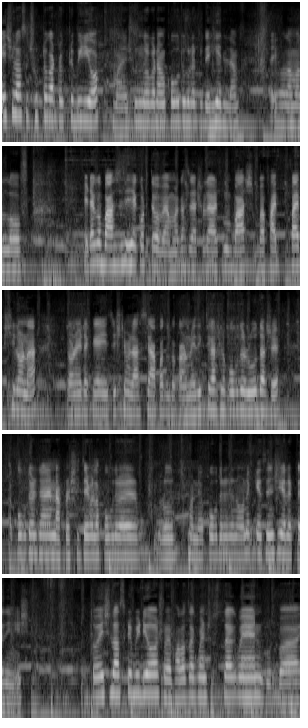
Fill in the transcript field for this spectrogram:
এই ছিল আজকে ছোট্টখাটো একটু ভিডিও মানে সুন্দর করে আমার কবুতরগুলো একটু দেখিয়ে দিলাম। এই হলো আমার লফট এটাকে বাস দিয়ে করতে হবে। আমার কাছে আসলে আর কোনো বাস বা পাইপ পাইপ ছিল না। কারণ এটাকে এই সিস্টেমে রাখছে আপাতত। কারণ এদিক থেকে আসলে কবুতর রোদ আসে। আর কবুতর জানেন, আপনার শীতের বেলা কবুতরের রোদ মানে কবুতরের জন্য অনেক এসেন্সিয়াল একটা জিনিস। তো এই ছিল আজকের ভিডিও সবাই ভালো থাকবেন সুস্থ থাকবেন। গুড বাই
